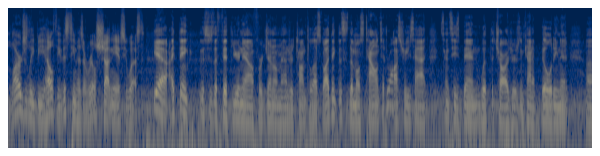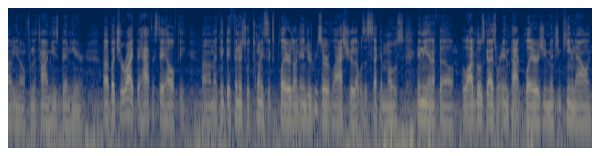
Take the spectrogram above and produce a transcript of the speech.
largely be healthy, this team has a real shot in the AFC West. Yeah, I think this is the fifth year now for General Manager Tom Telesco. I think this is the most talented roster he's had since he's been with the Chargers and kind of building it, uh, you know, from the time he's been here. Uh, but you're right, they have to stay healthy. Um, I think they finished with 26 players on injured reserve last year. That was the second most in the NFL. A lot of those guys were impact players. You mentioned Keenan Allen.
